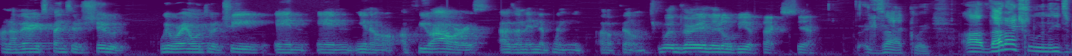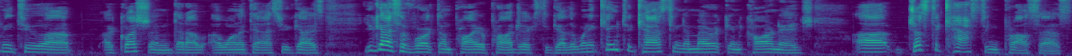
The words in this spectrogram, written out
on a very expensive shoot we were able to achieve in in you know a few hours as an independent uh, film with very little VFX. Yeah, exactly. Uh, that actually leads me to uh, a question that I, I, wanted to ask you guys. You guys have worked on prior projects together. When it came to casting American Carnage, uh, just the casting process.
